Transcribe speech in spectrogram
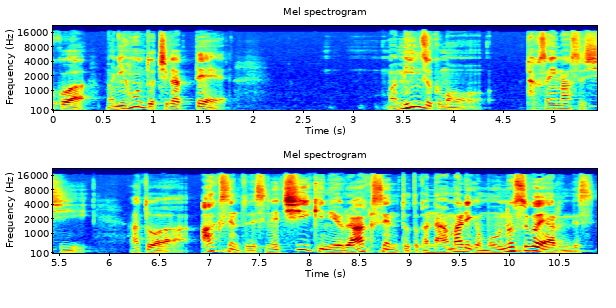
国は、ま日本と違って、まあ、民族もたくさんいますし、あとはアクセントですね。地域によるアクセントとか鉛がものすごいあるんです。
